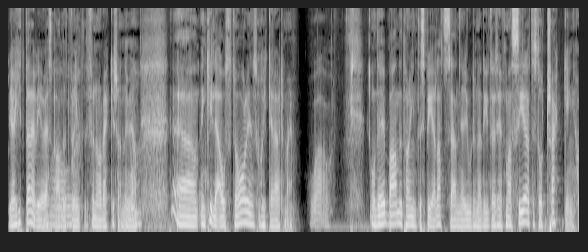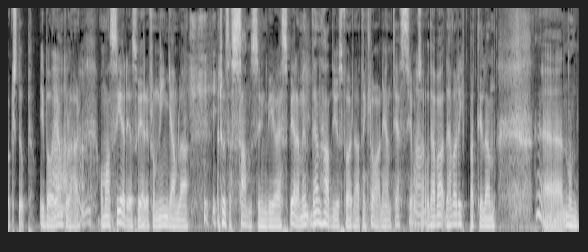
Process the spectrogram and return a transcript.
Jag hittade VHS-bandet Wow. för, inte- för några veckor sedan nu igen. Ja. Eh, en kille i Australien som skickade det här till mig. Wow. Och det bandet har inte spelats sen jag gjorde den här digitaliseringen. För man ser att det står tracking högst upp i början Ah, på det här. ah. Om man ser det så är det från min gamla, jag tror det är Samsung VHS-spelare. Men den hade just fördelen att den klarade NTSC också. Ja. Och det här, var, det här var rippat till en, eh, någon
